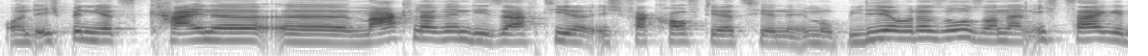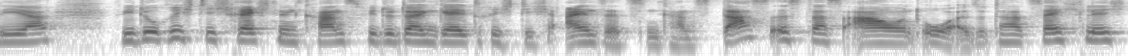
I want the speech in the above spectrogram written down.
Und ich bin jetzt keine äh, Maklerin, die sagt, hier, ich verkaufe dir jetzt hier eine Immobilie oder so, sondern ich zeige dir, wie du richtig rechnen kannst, wie du dein Geld richtig einsetzen kannst. Das ist das A und O. Also tatsächlich,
